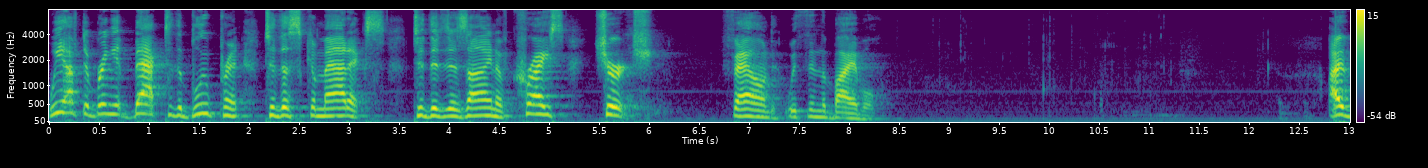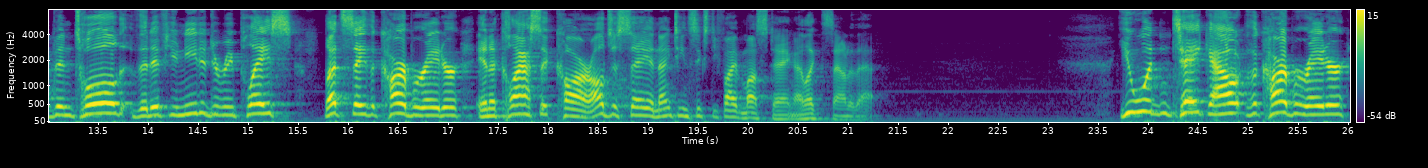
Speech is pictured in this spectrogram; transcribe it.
We have to bring it back to the blueprint, to the schematics, to the design of Christ's church found within the Bible. I've been told that if you needed to replace, let's say, the carburetor in a classic car, I'll just say a 1965 Mustang. I like the sound of that. You wouldn't take out the carburetor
